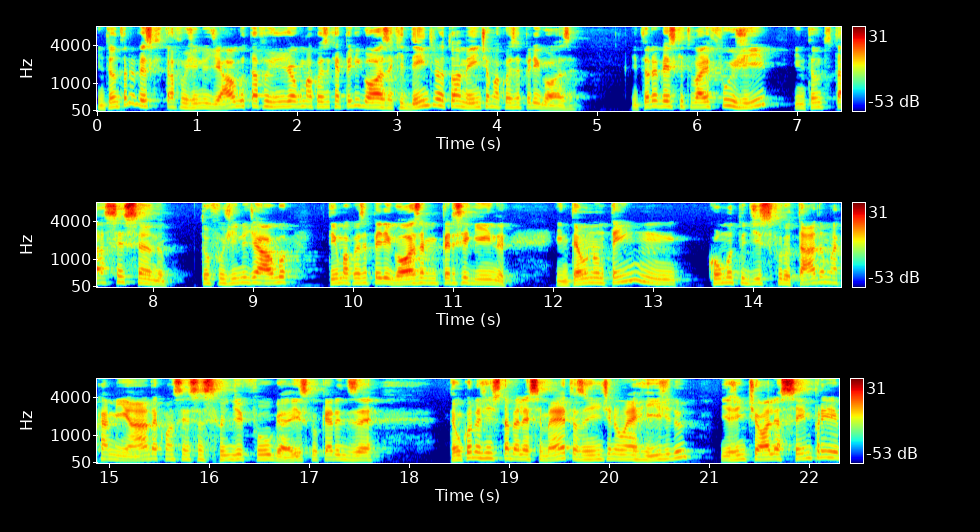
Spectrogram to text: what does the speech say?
Então toda vez que tu tá fugindo de algo, tu tá fugindo de alguma coisa que é perigosa, que dentro da tua mente é uma coisa perigosa. E toda vez que tu vai fugir, então tu está acessando. Estou fugindo de algo, tem uma coisa perigosa me perseguindo. Então não tem como tu desfrutar de uma caminhada com a sensação de fuga, é isso que eu quero dizer. Então quando a gente estabelece metas, a gente não é rígido e a gente olha sempre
